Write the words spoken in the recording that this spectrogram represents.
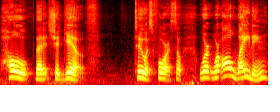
hope that it should give. to us, for us. So we're, we're all waiting,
